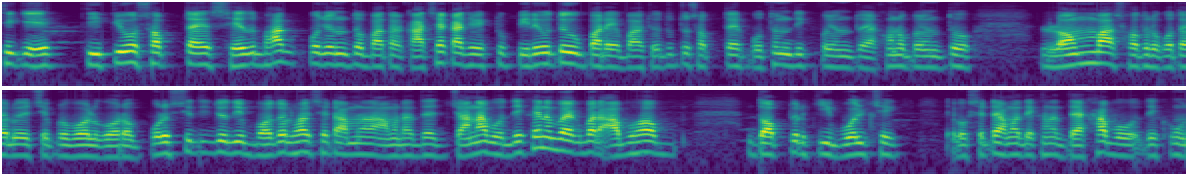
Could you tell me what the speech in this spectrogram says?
থেকে তৃতীয় সপ্তাহের শেষ ভাগ পর্যন্ত বা তার কাছাকাছি একটু পেরেওতেও পারে বা চতুর্থ সপ্তাহের প্রথম দিক পর্যন্ত, এখনও পর্যন্ত লম্বা সতর্কতা রয়েছে প্রবল গরম। পরিস্থিতি যদি বদল হয় সেটা আমরা, আমাদের জানাব। দেখে নেব একবার আবহাওয়া দপ্তর কি বলছে এবং সেটা আমাদের এখানে দেখাবো। দেখুন,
